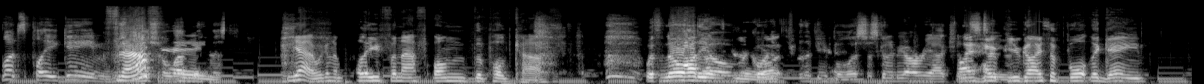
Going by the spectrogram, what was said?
Let's play a game. FNAF? Yeah, we're gonna play FNAF on the podcast. With no audio That's gonna for the people. It's just gonna be our reactions. I hope to- you guys have bought the game.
